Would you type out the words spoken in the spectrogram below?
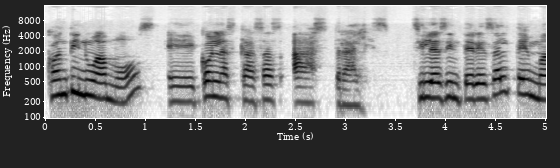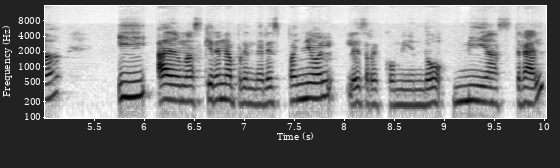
Continuamos eh, con las casas astrales. Si les interesa el tema y además quieren aprender español, les recomiendo Mi Astral.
